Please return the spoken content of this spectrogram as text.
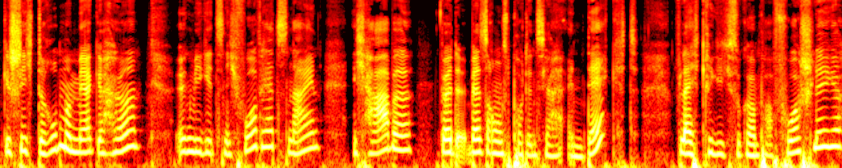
Geschichte rum und merke, hä, irgendwie geht's nicht vorwärts. Nein, ich habe Verbesserungspotenzial entdeckt. Vielleicht kriege ich sogar ein paar Vorschläge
